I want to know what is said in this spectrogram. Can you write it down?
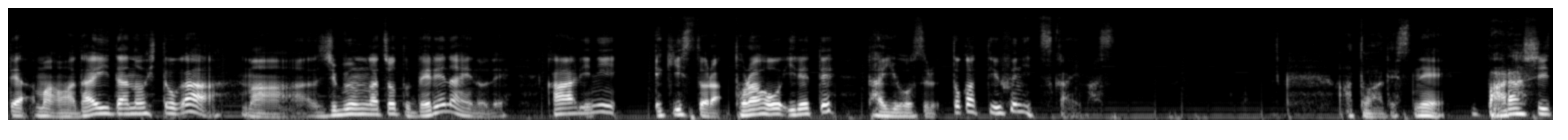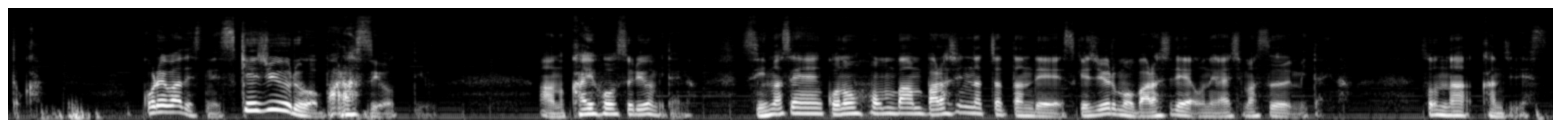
でまあ代打の人がまあ自分がちょっと出れないので代わりにエキストラ虎を入れて対応するとかっていうふうに使います。あとはですねバラシとか。これはですねスケジュールをばらすよっていうあの解放するよみたいなすいません、この本番バラシになっちゃったんで、スケジュールもバラシでお願いします、みたいな。そんな感じです。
